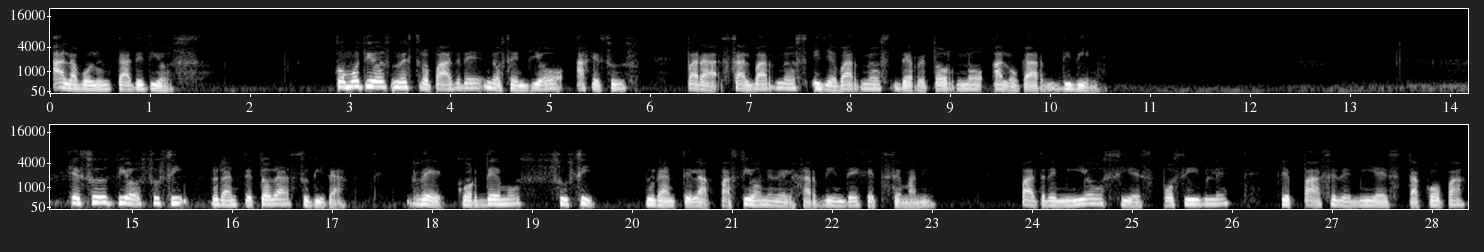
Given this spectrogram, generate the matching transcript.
a la voluntad de Dios cómo Dios nuestro Padre nos envió a Jesús para salvarnos y llevarnos de retorno al hogar divino. Jesús dio su sí durante toda su vida. Recordemos su sí durante la pasión en el jardín de Getsemaní. Padre mío, si es posible, que pase de mí esta copa,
